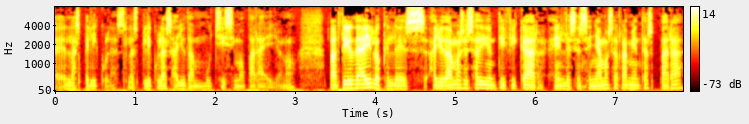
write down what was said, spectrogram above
eh, las películas. Las películas ayudan muchísimo para ello. ¿no? A partir de ahí lo que les ayudamos es a identificar, eh, les enseñamos herramientas para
